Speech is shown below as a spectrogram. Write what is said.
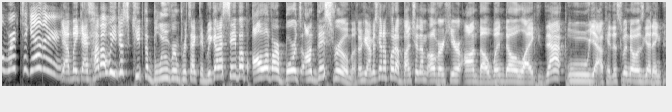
all work together. Yeah, wait, guys, how about we just keep the blue room protected? We gotta save up all of our boards on this room. So here, I'm just gonna put a bunch of them over here on the window like that. Ooh, yeah, okay, this window is getting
